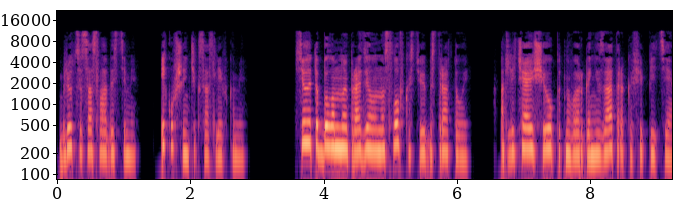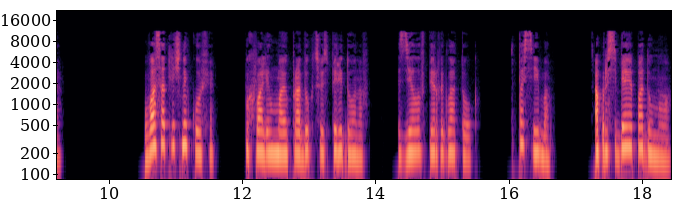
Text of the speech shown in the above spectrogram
блюдца со сладостями и кувшинчик со сливками. Все это было мной проделано с ловкостью и быстротой, отличающей опытного организатора кофепития. «У вас отличный кофе», — похвалил мою продукцию Спиридонов, сделав первый глоток. «Спасибо». А про себя я подумала,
